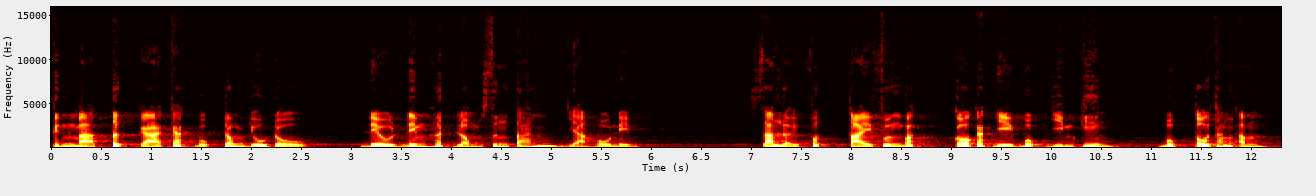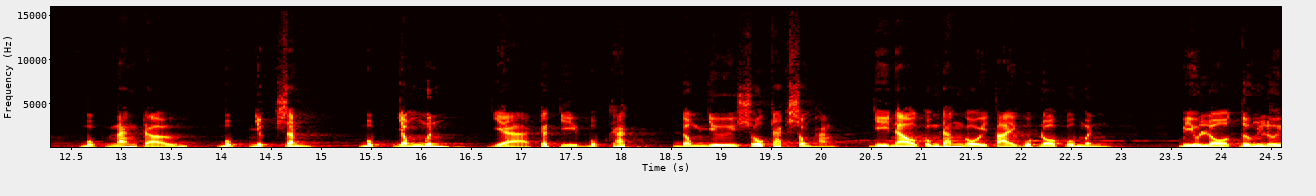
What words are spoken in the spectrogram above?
Kinh mà tất cả các bục trong vũ trụ đều đem hết lòng xưng tán và hộ niệm. Xá lợi phất tại phương bắc có các vị bục diệm kiên bục tối thắng âm bục nan trở bục nhật sanh bục giống minh và các vị bục khác, đông như số các sông hằng. Vị nào cũng đang ngồi tại quốc độ của mình, biểu lộ tướng lưỡi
